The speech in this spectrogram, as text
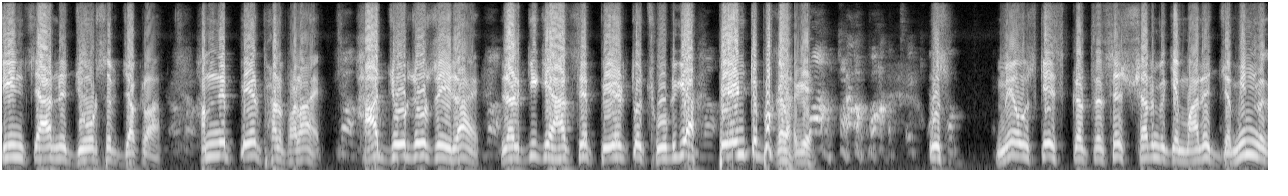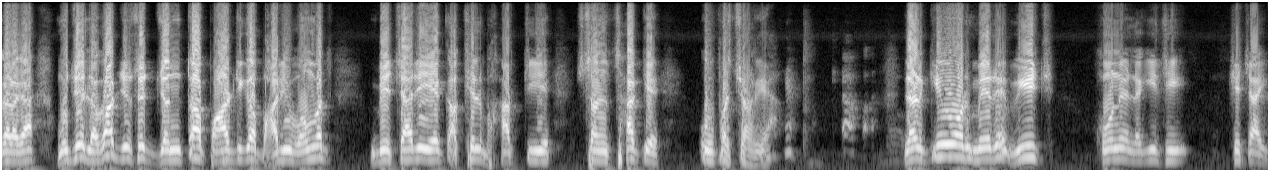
तीन चार ने ज़ोर से जकड़ा। हमने पैर फड़फड़ाए हाथ ज़ोर ज़ोर से हिलाए। लड़की के हाथ से पैर तो छूट गया पेंट पकड़ा गया। उस मैं उसके इस कृत्य से शर्म के मारे ज़मीन में गड़ गया। मुझे लगा जैसे जनता पार्टी का भारी बहुमत बेचारी एक अखिल भारतीय संस्था के ऊपर चढ़ गया। लड़कियों और मेरे बीच होने लगी थी खिंचाई।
